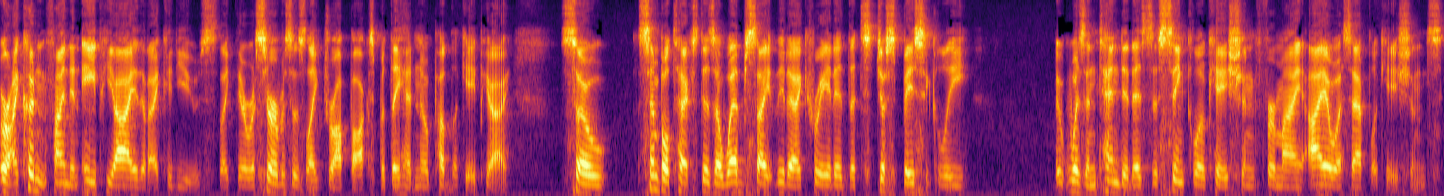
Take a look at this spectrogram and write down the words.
Or I couldn't find an API that I could use. Like there were services like Dropbox, but they had no public API. So Simple Text is a website that I created that's just basically it was intended as the sync location for my iOS applications,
